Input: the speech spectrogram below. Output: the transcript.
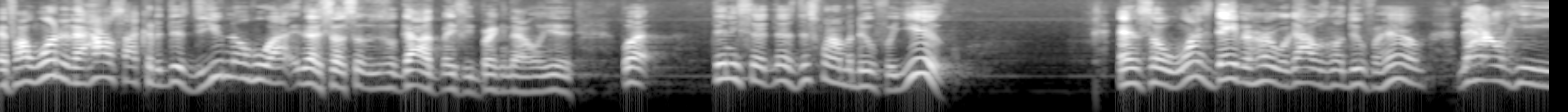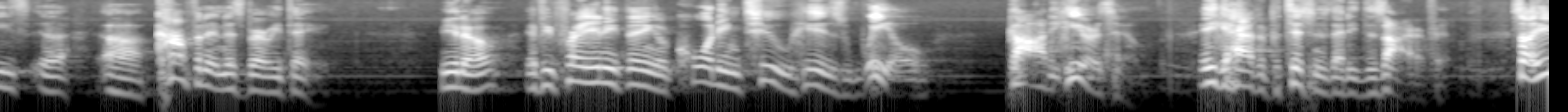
if I wanted a house, I could have did. Do you know who I so, so, so God's basically breaking down who he is. But then he said, This, this is what I'm going to do for you. And so once David heard what God was going to do for him, now he's uh, uh, confident in this very thing. You know, if he pray anything according to his will, God hears him. he can have the petitions that he desires of him. So he,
